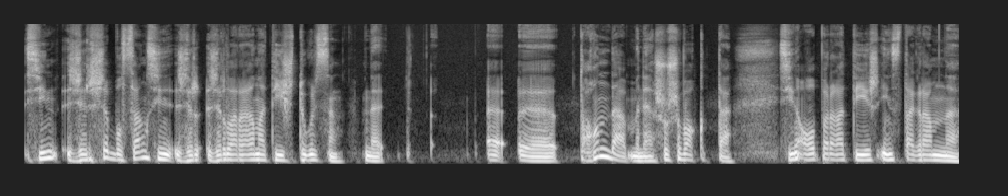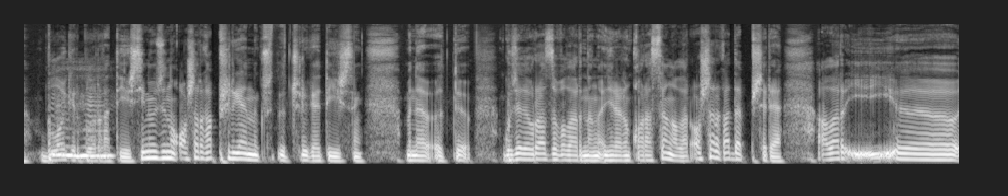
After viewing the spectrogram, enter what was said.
син җырчы булсаң, син җыр- җырларга гына тиеш түгелсең. Менә э, э, тагын да менә шушы вакытта син алып барырга тиеш инстаграмны блогер тиеш син үзең ашарга пешергәнне күрсәтеп төшерергә тиешсең. Менә э, гүзәл уразоваларның ниләрен карасаң алар ашарга да пешерә. Алар э,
